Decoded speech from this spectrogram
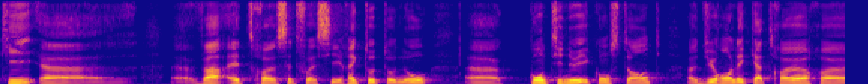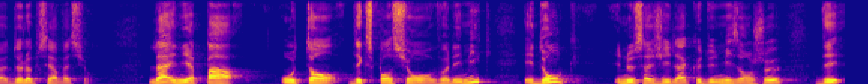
qui va être cette fois-ci rectotono, continue et constante durant les 4 heures de l'observation. Là, il n'y a pas autant d'expansion volémique et donc il ne s'agit là que d'une mise en jeu des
